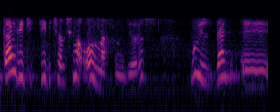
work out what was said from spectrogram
gayri ciddi bir çalışma olmasın diyoruz. Bu yüzden e,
